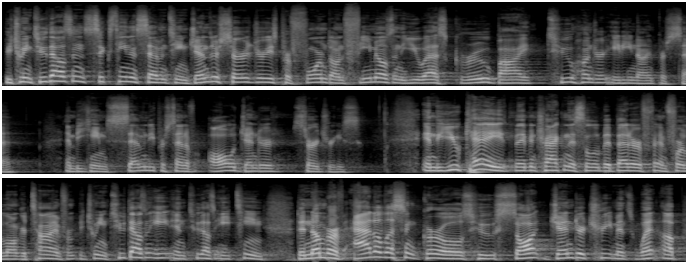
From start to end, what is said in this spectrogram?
Between 2016 and 17, gender surgeries performed on females in the US grew by 289% and became 70% of all gender surgeries. In the UK, they've been tracking this a little bit better and for a longer time. From between 2008 and 2018, the number of adolescent girls who sought gender treatments went up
